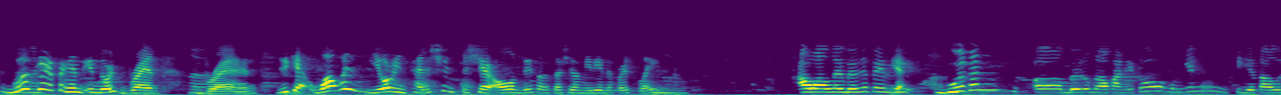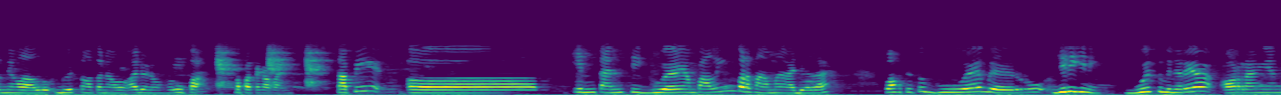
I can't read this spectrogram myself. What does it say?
gue Hmm. kayak pengen endorse brand Hmm. brand jadi kayak what was your intention to share all of this on social media in the first place Hmm. Awalnya banget ya. Iya. gue kan eh, baru melakukan itu mungkin tiga tahun yang lalu, dua setengah tahun yang lalu, I don't know, lupa tepatnya kapan. Tapi eh, intensi gue yang paling pertama adalah waktu itu gue baru, jadi gini, gue sebenarnya orang yang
